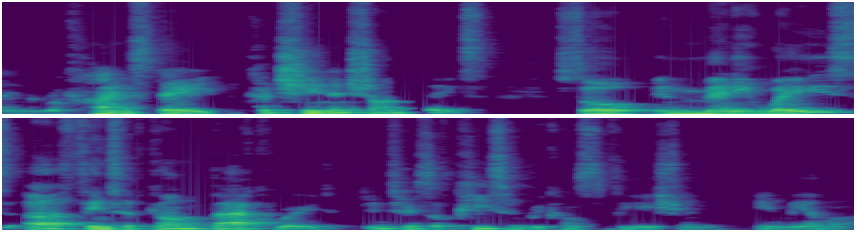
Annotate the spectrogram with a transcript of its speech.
in Rakhine State, Kachin, and Shan states. So in many ways, uh, things have gone backward in terms of peace and reconciliation in Myanmar.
